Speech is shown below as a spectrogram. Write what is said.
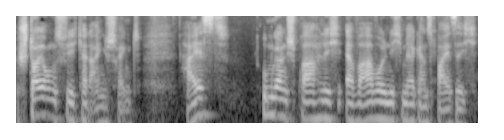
Steuerungsfähigkeit eingeschränkt. Heißt, umgangssprachlich, er war wohl nicht mehr ganz bei sich.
